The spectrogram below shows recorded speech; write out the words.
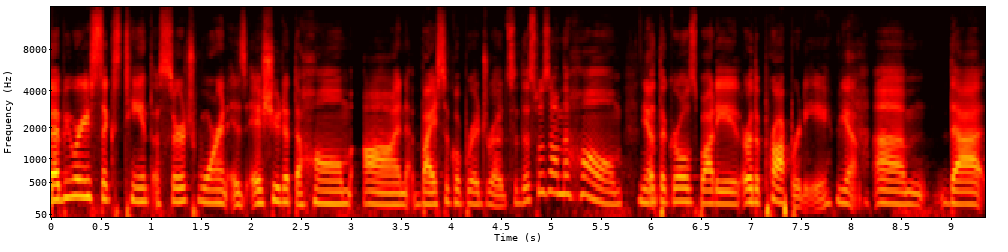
February 16th, a search warrant is issued at the home on Bicycle Bridge Road. So this was on the home Yep. that the girl's body or the property Yeah. um, that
